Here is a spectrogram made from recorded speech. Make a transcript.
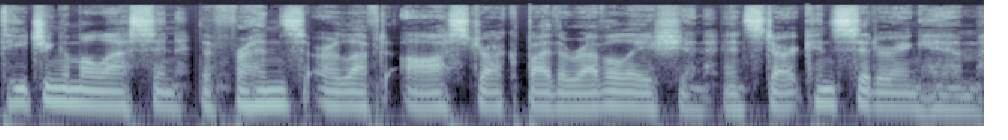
teaching him a lesson. The friends are left awestruck by the revelation and start considering him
